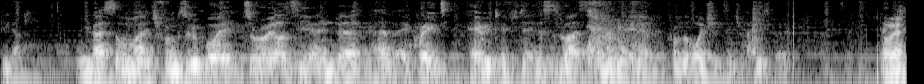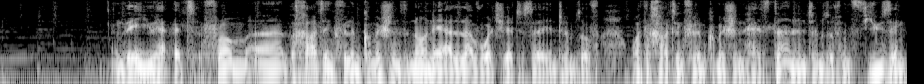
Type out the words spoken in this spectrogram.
Big up. You guys so much. From Zulu Boy to royalty, and uh, have a great Heritage Day. This is Raz from the Orchards in Johannesburg. And there you have it from uh, the Gauteng Film Commission's None. I love what she had to say in terms of what the Gauteng Film Commission has done in terms of infusing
